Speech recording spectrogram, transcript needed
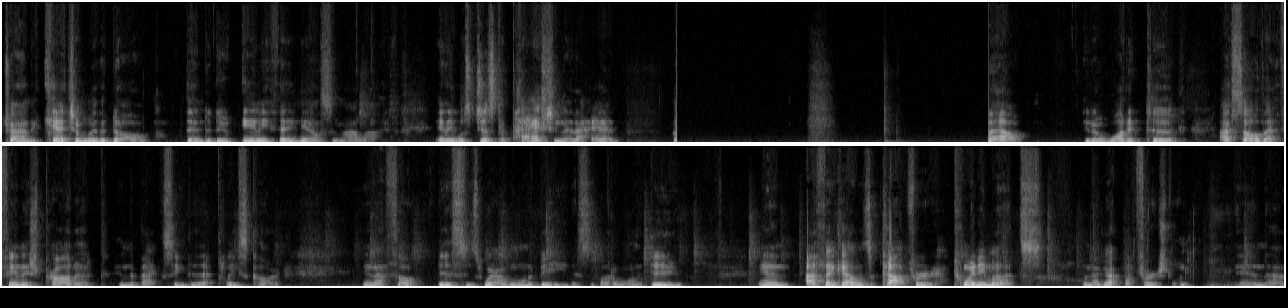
trying to catch them with a dog, than to do anything else in my life. And it was just a passion that I had about, you know, what it took. I saw that finished product in the back seat of that police car. And I thought, this is where I want to be. This is what I want to do. And I think I was a cop for 20 months when I got my first one. And uh,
